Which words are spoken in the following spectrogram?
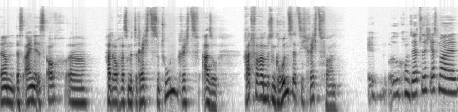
Ähm, das eine ist auch, äh, hat auch was mit rechts zu tun. Rechts, also Radfahrer müssen grundsätzlich rechts fahren. Also grundsätzlich erstmal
